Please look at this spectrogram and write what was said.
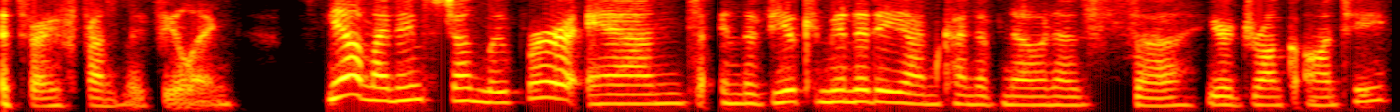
It's very friendly feeling. Yeah, my name's Jen Looper, and in the Vue community, I'm kind of known as uh, your drunk auntie.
